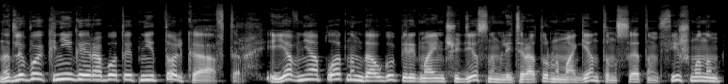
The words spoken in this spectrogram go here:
Над любой книгой работает не только автор, и я в неоплатном долгу перед моим чудесным литературным агентом Сетом Фишманом,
